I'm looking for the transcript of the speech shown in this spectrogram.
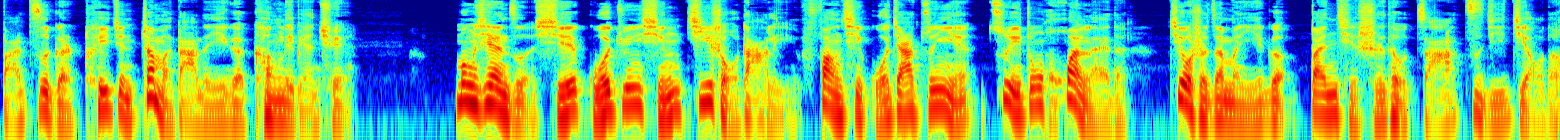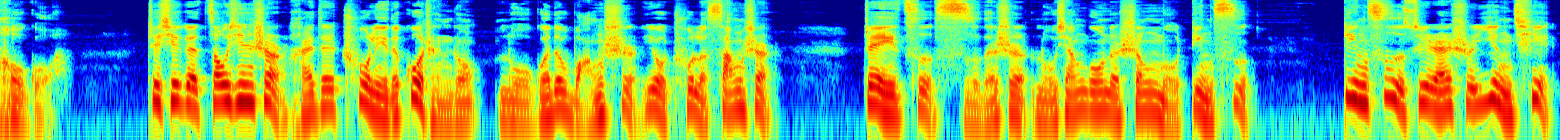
把自个儿推进这么大的一个坑里边去。孟献子携国君行稽首大礼，放弃国家尊严，最终换来的就是这么一个搬起石头砸自己脚的后果。这些个糟心事儿还在处理的过程中，鲁国的王室又出了丧事儿。这一次死的是鲁襄公的生母定嗣。定嗣虽然是应妾，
